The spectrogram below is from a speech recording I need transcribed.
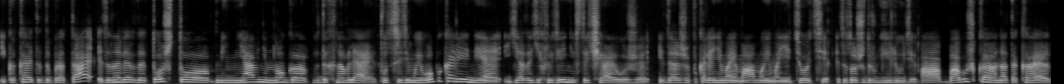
и какая-то доброта — это, наверное, то, что меня немного вдохновляет. Вот среди моего поколения я таких людей не встречаю уже. И даже поколение моей мамы и моей тети — это тоже другие люди. А бабушка, она такая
